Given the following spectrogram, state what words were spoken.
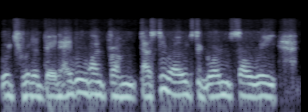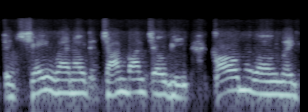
which would have been everyone from Dusty Rhodes to Gordon Solie to Jay Leno to John Bon Jovi, Karl Malone, like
